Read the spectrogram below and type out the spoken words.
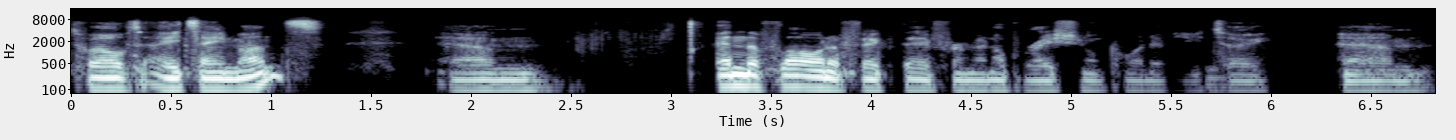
12 to 18 months. Um, and the flow on effect there from an operational point of view too. Um,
